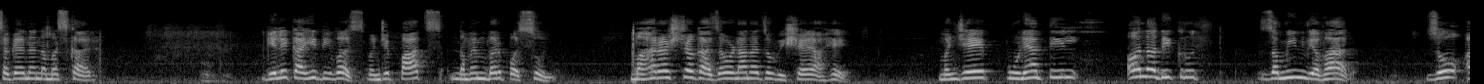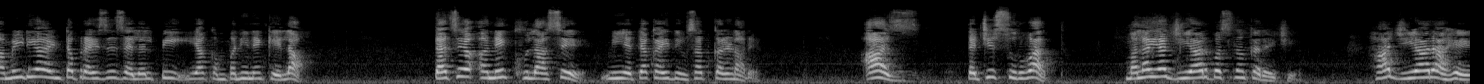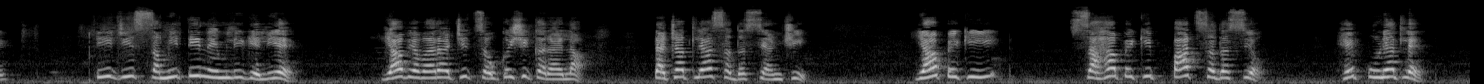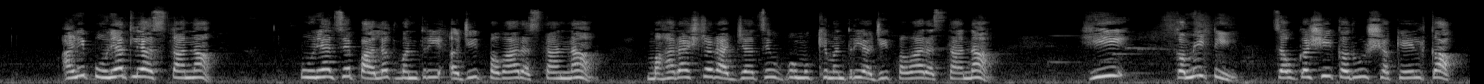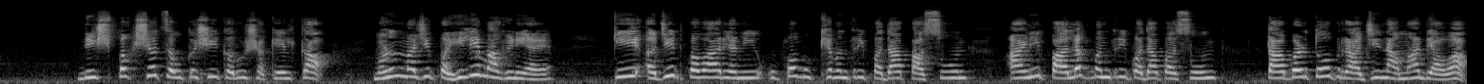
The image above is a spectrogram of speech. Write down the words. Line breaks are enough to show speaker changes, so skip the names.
सगळ्यांना नमस्कार. गेले काही दिवस म्हणजे पाच नोव्हेंबरपासून महाराष्ट्र गाजवणारा जो विषय आहे म्हणजे पुण्यातील अनधिकृत जमीन व्यवहार जो Amadea enterprises L L P या कंपनीने केला त्याचे अनेक खुलासे मी येत्या काही दिवसात करणार आहे. आज त्याची सुरुवात मला या जी आरपासनं करायची हा जी आर आहे ती जी समिती नेमली गेली आहे या व्यवहाराची चौकशी करायला त्याच्यातल्या सदस्यांची. यापैकी सहापैकी पाच सदस्य हे पुण्यातले आहेत. आणि पुण्यातले असताना पुण्याचे पालकमंत्री अजित पवार असताना महाराष्ट्र राज्याचे उपमुख्यमंत्री अजित पवार असताना ही कमिटी चौकशी करू शकेल का? निष्पक्ष चौकशी करू शकेल का? म्हणून माझी पहिली मागणी आहे की अजित पवार यांनी उपमुख्यमंत्री पदापासून आणि पालकमंत्री पदापासून ताबडतोब राजीनामा द्यावा.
